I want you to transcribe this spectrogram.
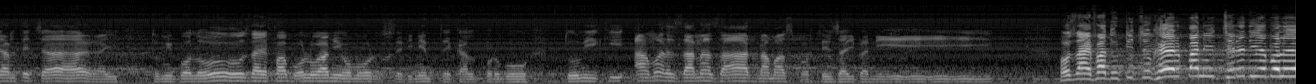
জানতে চাই, তুমি বলো জাইফা বলো, আমি অমর সেদিন ইন্তেকাল করব। তুমি কি আমার জানাজার নামাজ পড়তে যাইবানি? হোজাইফা দুটি চোখের পানি ছেড়ে দিয়ে বলে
